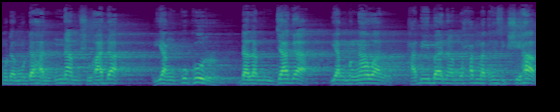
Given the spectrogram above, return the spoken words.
mudah-mudahan enam syuhada yang gugur dalam menjaga yang mengawal Habibana Muhammad Rizik Syihab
